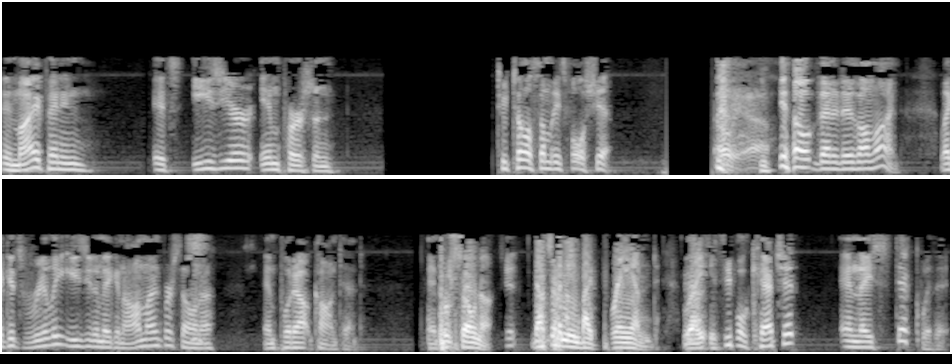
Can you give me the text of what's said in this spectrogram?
in my opinion, it's easier in person to tell if somebody's full of shit, Oh yeah. you know, than it is online. Like it's really easy to make an online persona and put out content. And persona. That's what I mean by brand, right? Yes, people catch it and they stick with it.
